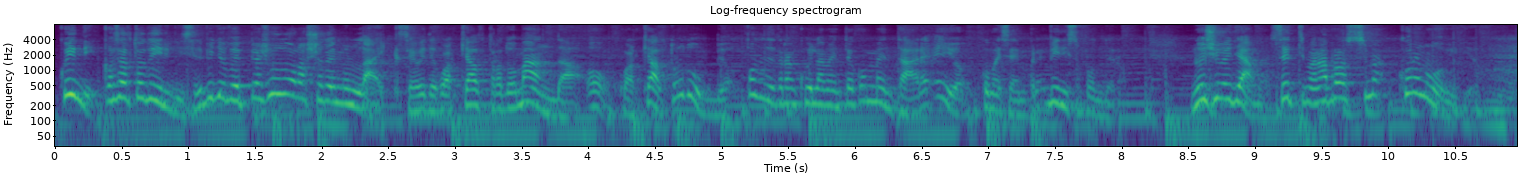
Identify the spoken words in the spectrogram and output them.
Quindi, cos'altro dirvi? Se il video vi è piaciuto lasciatemi un like, se avete qualche altra domanda o qualche altro dubbio potete tranquillamente commentare e io, come sempre, vi risponderò. Noi ci vediamo settimana prossima con un nuovo video.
